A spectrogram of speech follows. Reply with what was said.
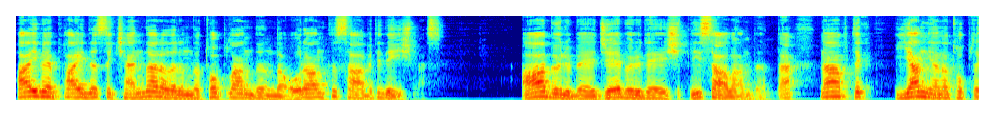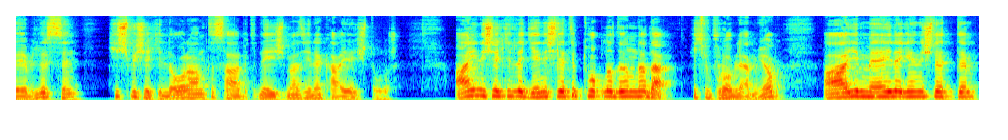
pay ve paydası kendi aralarında toplandığında orantı sabiti değişmez. A bölü B, C bölü D eşitliği sağlandığında ne yaptık? Yan yana toplayabilirsin. Hiçbir şekilde orantı sabiti değişmez. Yine K'ya eşit olur. Aynı şekilde genişletip topladığında da hiçbir problem yok. A'yı M ile genişlettim.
